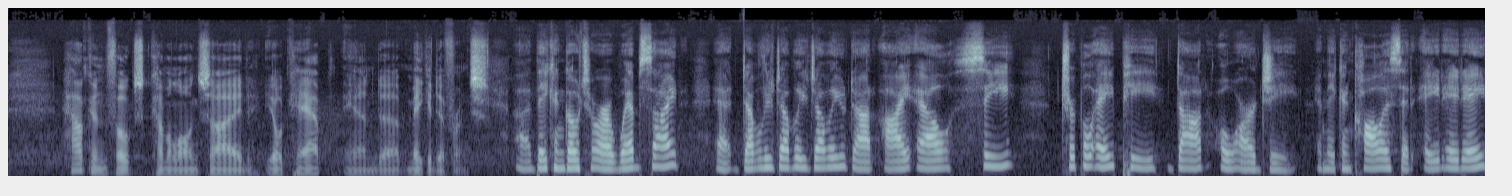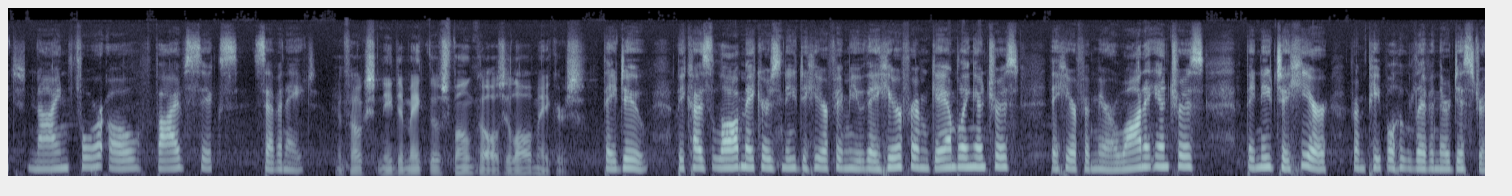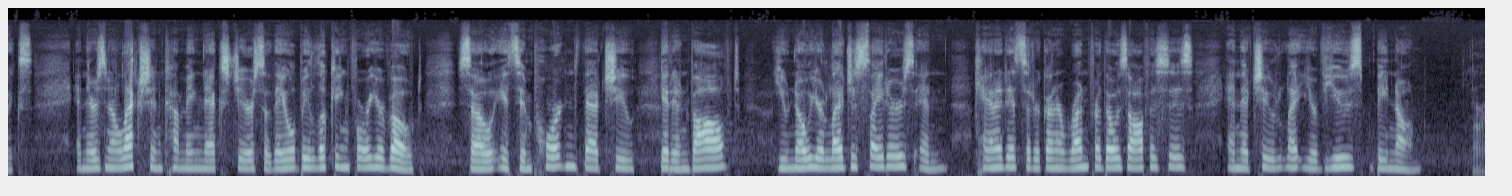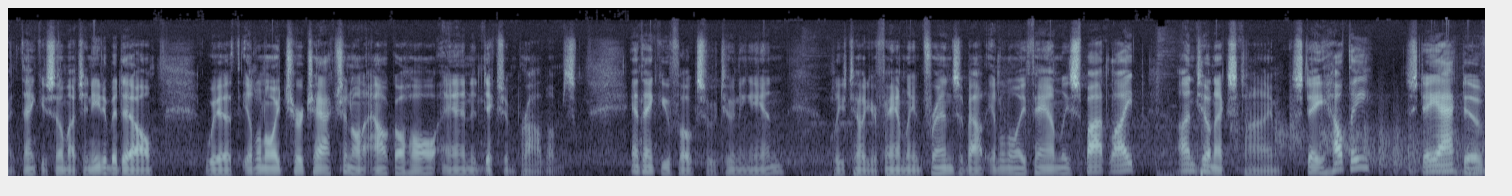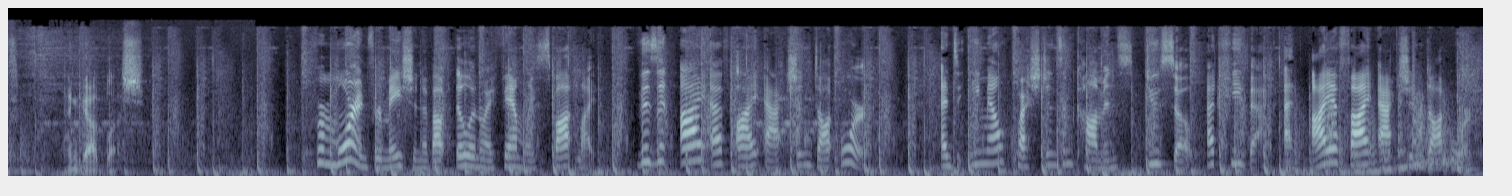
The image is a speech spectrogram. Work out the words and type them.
How can folks come alongside ILCAP and uh, make a difference? Uh, they can go to our website at www.ilcAAP.org and they can call us at 888 940 5678. And folks need to make those phone calls to lawmakers. They do, because lawmakers need to hear from you. They hear from gambling interests, they hear from marijuana interests, they need to hear from people who live in their districts. And there's an election coming next year, so they will be looking for your vote. So it's important that you get involved. You know your legislators and candidates that are going to run for those offices, and that you let your views be known. All right, thank you so much. Anita Bedell with Illinois Church Action on Alcohol and Addiction Problems. And thank you, folks, for tuning in. Please tell your family and friends about Illinois Family Spotlight. Until next time, stay healthy, stay active, and God bless. For more information about Illinois Family Spotlight, visit ifiaction.org. And to email questions and comments, do so at feedback at ifiaction.org.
